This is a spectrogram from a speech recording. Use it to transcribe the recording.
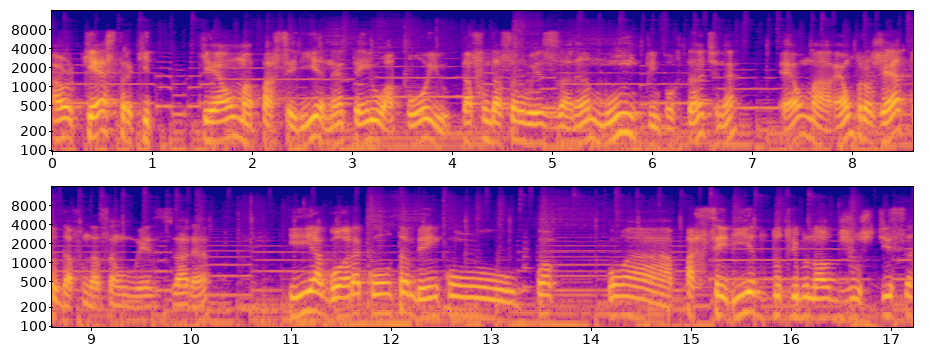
a orquestra que que é uma parceria, né? Tem o apoio da Fundação Ueso Zaran, muito importante, né? É, uma, é um projeto da Fundação Ueso Zaran e agora com também com, com a, com, a, parceria do Tribunal de Justiça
